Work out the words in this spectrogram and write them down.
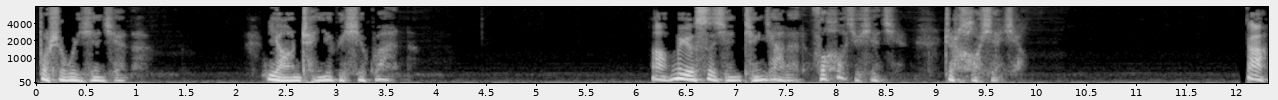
不是为先前的，养成一个习惯了啊！没有事情停下来了，符号就现前，这是好现象。啊，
